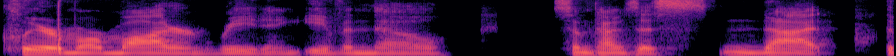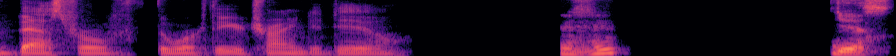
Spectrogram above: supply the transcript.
clear, more modern reading, even though sometimes that's not the best for the work that you're trying to do. Mm-hmm. Yes.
